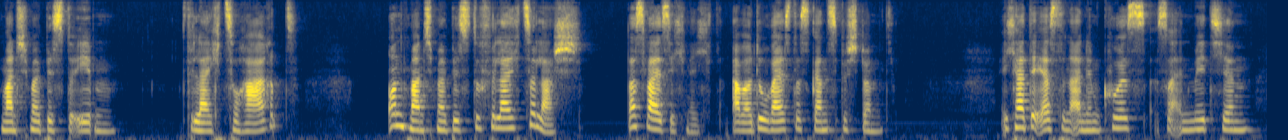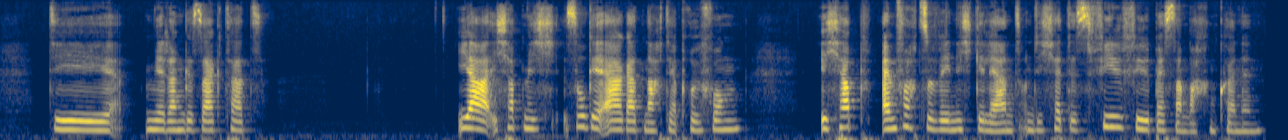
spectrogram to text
Manchmal bist du eben vielleicht zu hart und manchmal bist du vielleicht zu lasch. Das weiß ich nicht, aber du weißt das ganz bestimmt. Ich hatte erst in einem Kurs so ein Mädchen, die mir dann gesagt hat, ja, ich habe mich so geärgert nach der Prüfung. Ich habe einfach zu wenig gelernt und ich hätte es viel, viel besser machen können.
